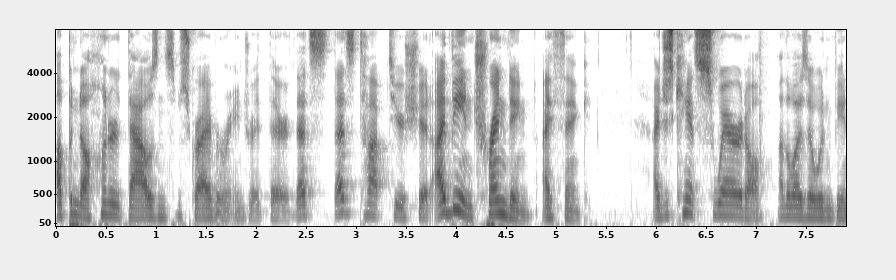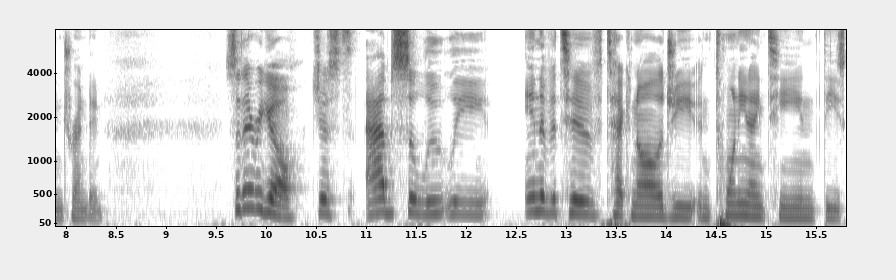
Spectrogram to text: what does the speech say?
up into 100,000 subscriber range right there. That's that's top tier shit. I'd be in trending, I think. I just can't swear at all. Otherwise I wouldn't be in trending. So there we go. Just absolutely innovative technology in 2019. These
